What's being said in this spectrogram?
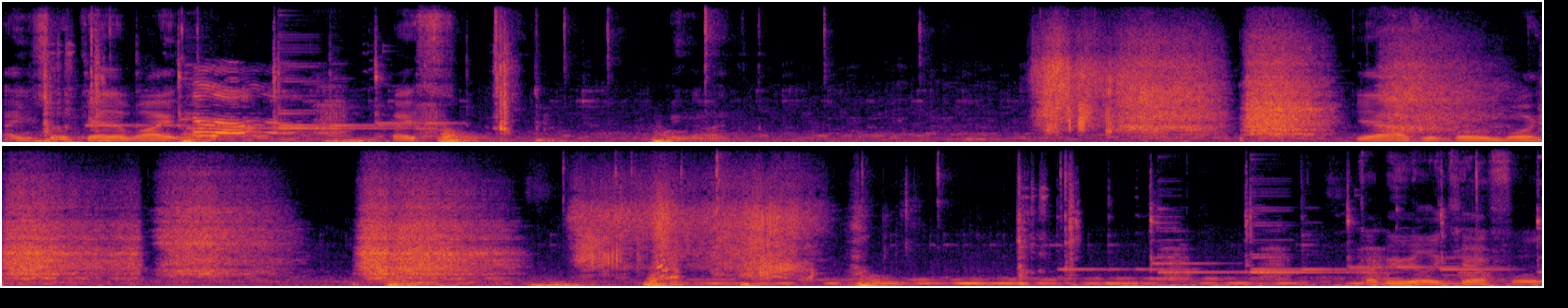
I just don't get it why. Hello. Guys, Yeah, out here, balloon boy. Gotta be really careful.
